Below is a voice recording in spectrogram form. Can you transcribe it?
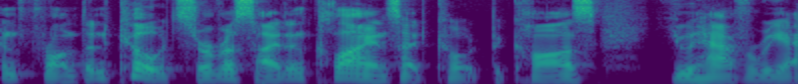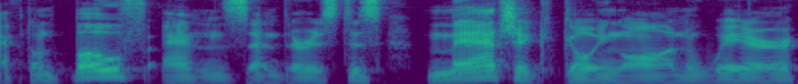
and front-end code, server-side and client-side code, because you have React on both ends, and there is this magic going on where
